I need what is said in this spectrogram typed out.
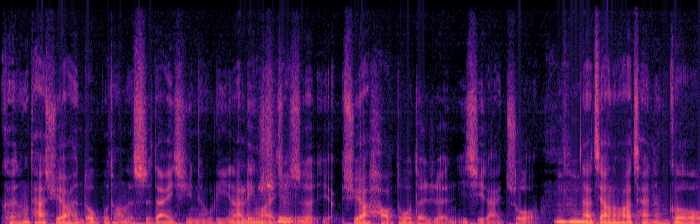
可能他需要很多不同的世代一起努力，那另外就是需要好多的人一起来做，那这样的话才能够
